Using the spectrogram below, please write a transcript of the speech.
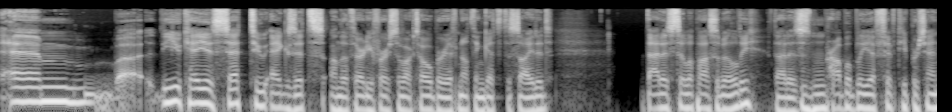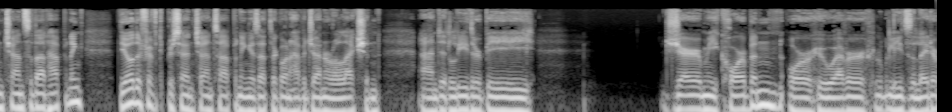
um, uh, the UK is set to exit on the 31st of October if nothing gets decided. That is still a possibility. That is probably a 50% chance of that happening. The other 50% chance happening is that they're going to have a general election and it'll either be Jeremy Corbyn or whoever leads the Labour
